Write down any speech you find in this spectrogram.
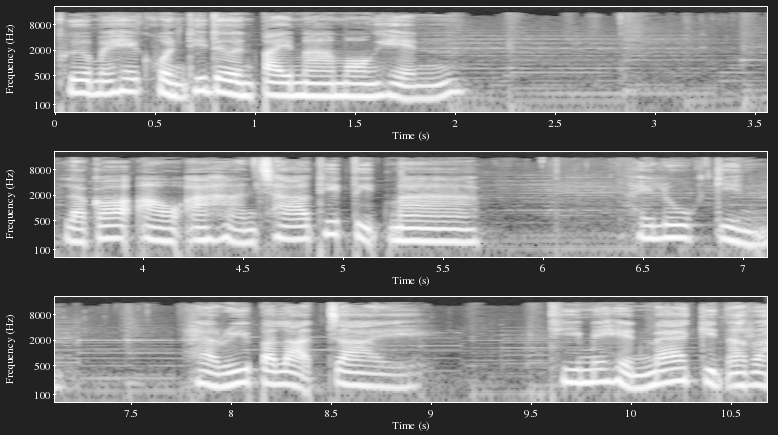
เพื่อไม่ให้คนที่เดินไปมามองเห็น แล้วก็เอาอาหารเช้าที่ติดมา ให้ลูกกิน แฮร์รี่ประหลาดใจ ที่ไม่เห็นแม่กินอะไร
